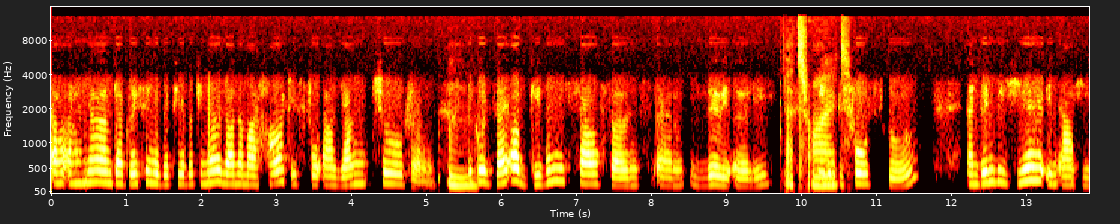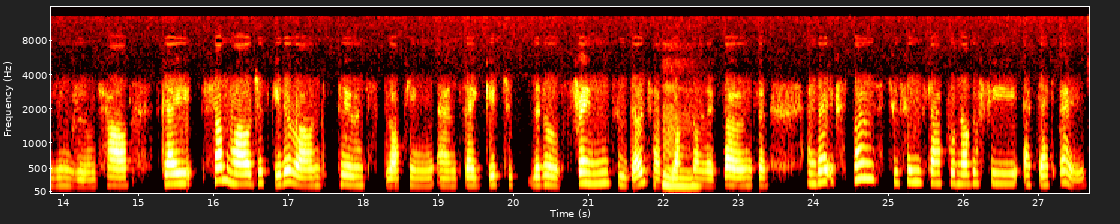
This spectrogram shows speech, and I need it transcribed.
I, I know I'm digressing a bit here, but you know, Lana, my heart is for our young children Mm. because they are given cell phones um, very early, That's right. even before school. And then we hear in our healing rooms how they somehow just get around parents blocking and they get to little friends who don't have blocks Mm. on their phones and, and they're exposed to things like pornography at that age.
